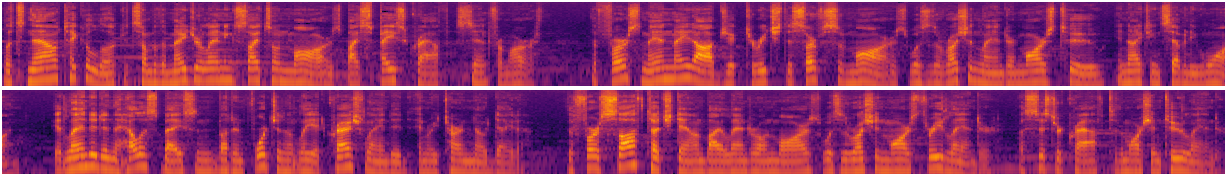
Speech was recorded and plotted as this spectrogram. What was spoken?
Let's now take a look at some of the major landing sites on Mars by spacecraft sent from Earth. The first man-made object to reach the surface of Mars was the Russian lander Mars 2 in 1971. It landed in the Hellas Basin, but unfortunately it crash landed and returned no data. The first soft touchdown by a lander on Mars was the Russian Mars 3 lander, a sister craft to the Martian 2 lander.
